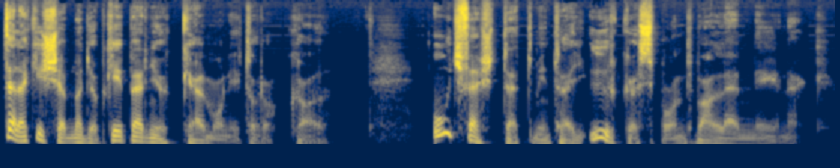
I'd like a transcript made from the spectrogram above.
tele kisebb-nagyobb képernyőkkel, monitorokkal. Úgy festett, mintha egy űrközpontban lennének.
